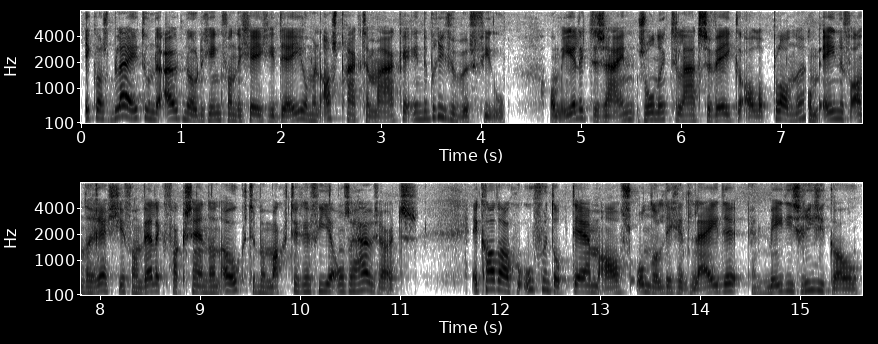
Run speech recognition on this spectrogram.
Ik was blij toen de uitnodiging van de GGD om een afspraak te maken in de brievenbus viel. Om eerlijk te zijn, zon ik de laatste weken al op plannen om een of ander restje van welk vaccin dan ook te bemachtigen via onze huisarts. Ik had al geoefend op termen als onderliggend lijden en medisch risico.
